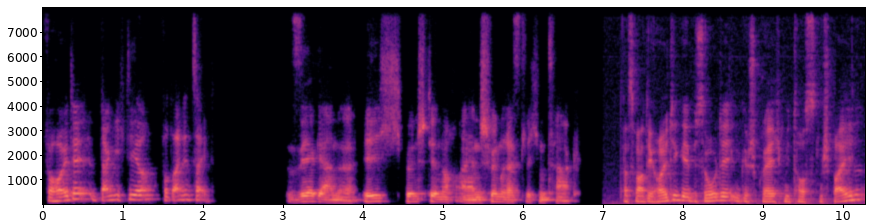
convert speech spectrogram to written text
für heute danke ich dir für deine Zeit. Sehr gerne. Ich wünsche dir noch einen schönen restlichen Tag. Das war die heutige Episode im Gespräch mit Thorsten Speil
